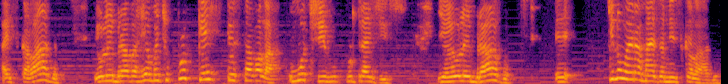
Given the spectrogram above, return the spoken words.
a escalada, eu lembrava realmente o porquê que eu estava lá, o motivo por trás disso. E aí eu lembrava é, que não era mais a minha escalada.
